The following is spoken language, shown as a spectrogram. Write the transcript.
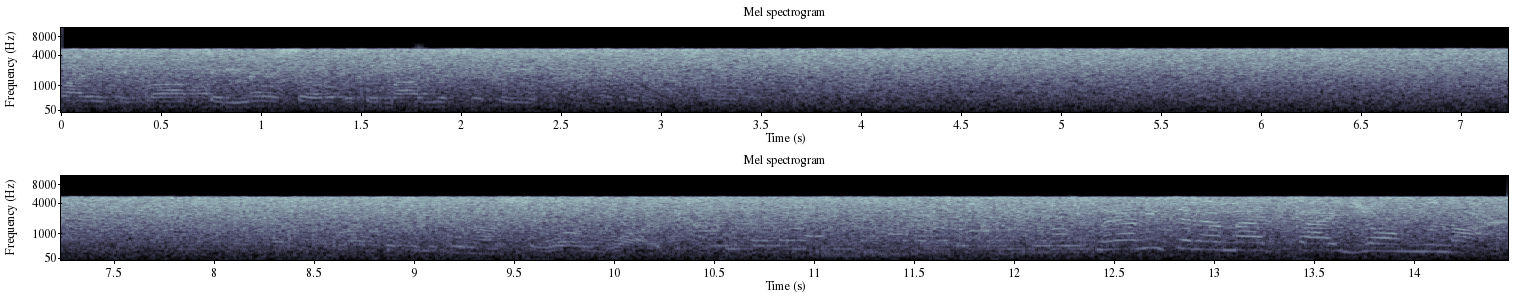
pa iti proactive measure iti Baguio City Pilipinas worldwide. Maraming salamat kay Jong Munar.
